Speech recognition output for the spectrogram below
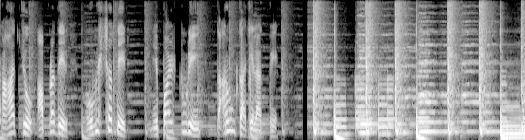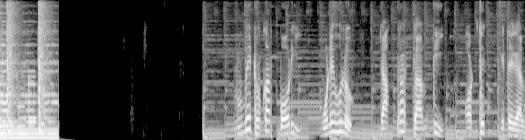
সাহায্য আপনাদের ভবিষ্যতের নেপাল ট্যুরে দারুণ কাজে লাগবে। রুমে ঢোকার পরই মনে হলো যাত্রার ক্লান্তি অর্ধেক কেটে গেল।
